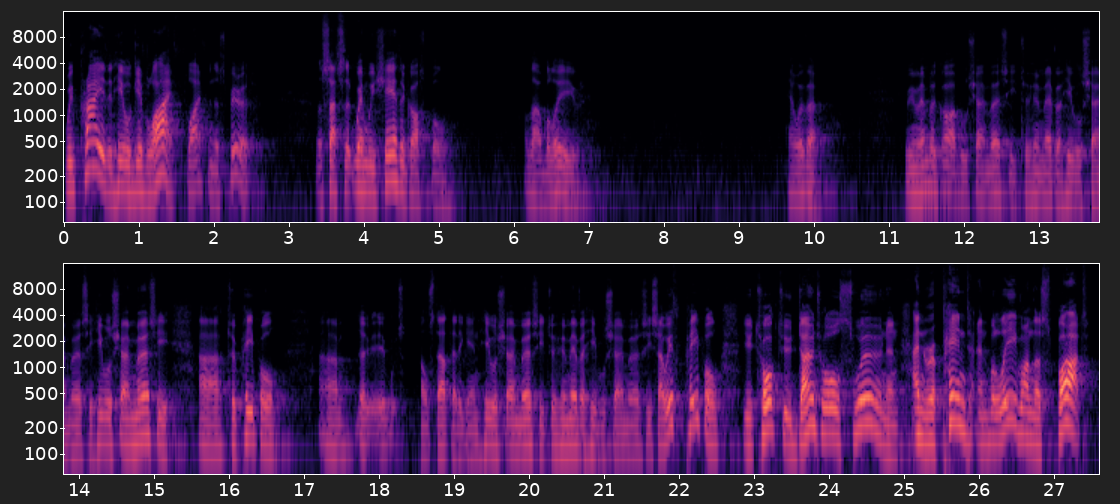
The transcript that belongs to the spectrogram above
We pray that He will give life, life in the Spirit, such that when we share the gospel, they'll believe. However, remember, God will show mercy to whomever He will show mercy. He will show mercy uh, to people. Um, was, I'll start that again. He will show mercy to whomever He will show mercy. So if people you talk to don't all swoon and, and repent and believe on the spot,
